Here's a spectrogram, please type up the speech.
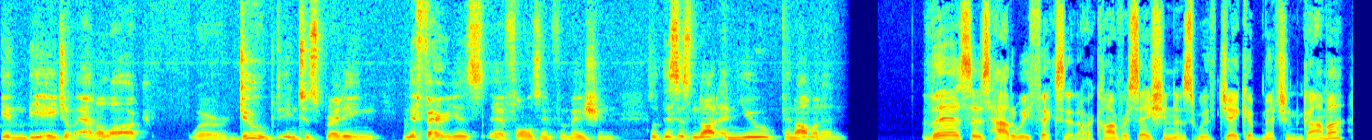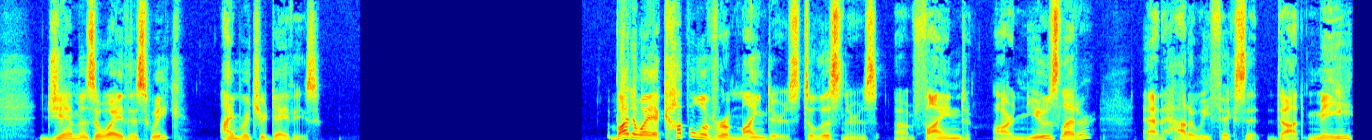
in the age of analog, were duped into spreading nefarious uh, false information. So this is not a new phenomenon. This is How Do We Fix It? Our conversation is with Jacob Mchangama. Jim is away this week. I'm Richard Davies. By the way, a couple of reminders to listeners. Uh, find our newsletter at howdowefixit.me.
